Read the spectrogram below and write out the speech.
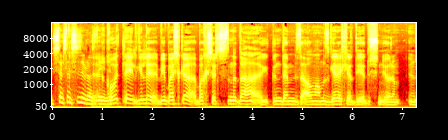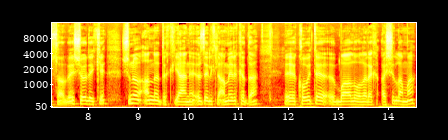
İsterseniz siz de biraz ee, değinin. Covid ile ilgili bir başka bakış açısını daha gündemimize almamız gerekir diye düşünüyorum Ünsal Bey. Şöyle ki şunu anladık yani özellikle Amerika'da e, Covid'e bağlı olarak aşılama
